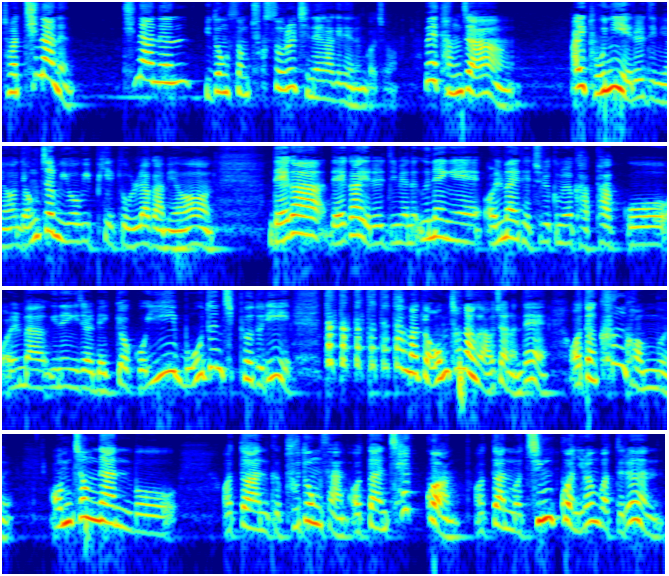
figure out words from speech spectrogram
정말 티나는 티나는 유동성 축소를 진행하게 되는 거죠. 왜 당장 아니 돈이 예를 들면 0.25bp 이렇게 올라가면 내가 내가 예를 들면 은행에 얼마의 대출금을 갚았고 얼마 은행 이자를 맡겼고 이 모든 지표들이 딱딱딱딱딱딱 막 이렇게 엄청나게 나오지 않은데 어떤 큰 건물 엄청난 뭐 어떠한 그 부동산 어떠한 채권 어떠한 뭐 증권 이런 것들은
